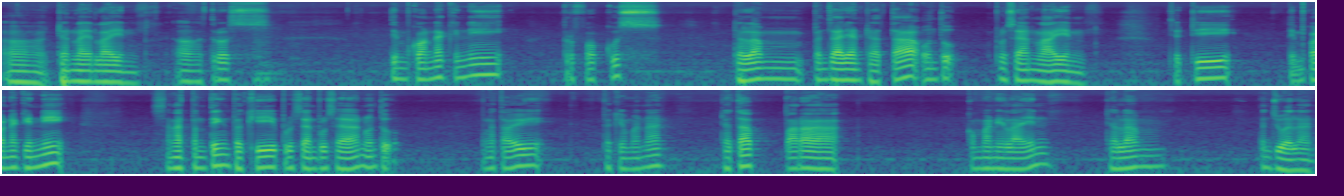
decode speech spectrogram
uh, dan lain-lain. Uh, terus tim Connect ini berfokus dalam pencarian data untuk perusahaan lain. Jadi tim Connect ini sangat penting bagi perusahaan-perusahaan untuk mengetahui bagaimana data para company lain dalam penjualan.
